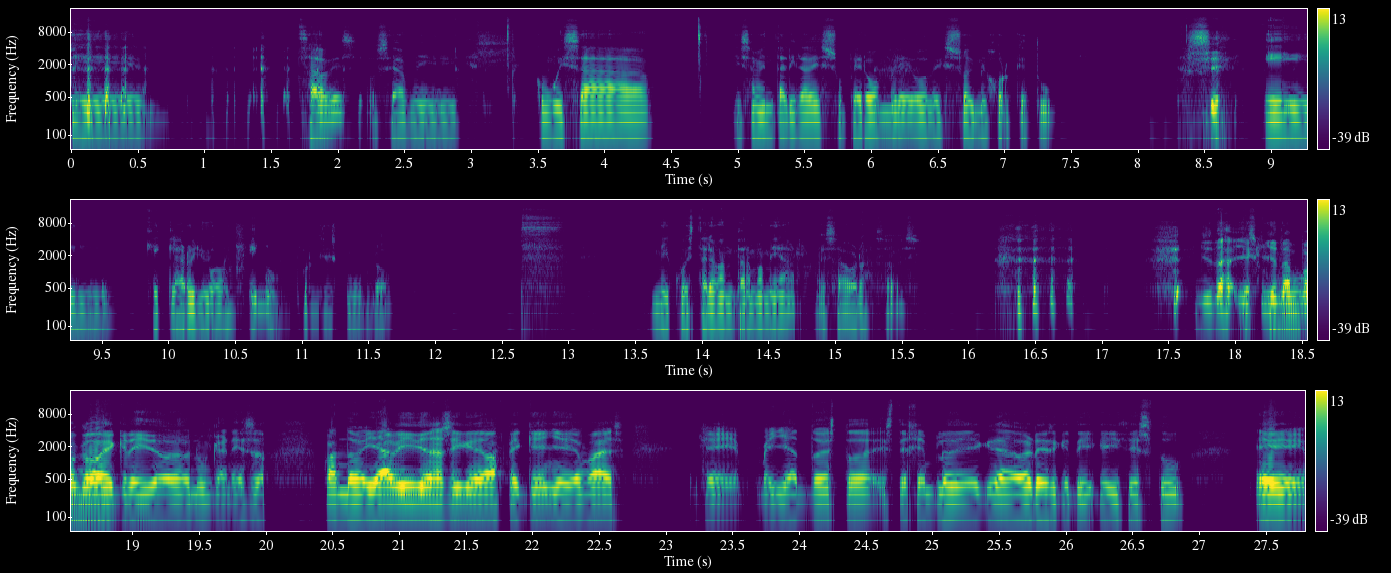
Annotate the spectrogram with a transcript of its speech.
Eh, ¿sabes? O sea, me, como esa, esa mentalidad de superhombre o de soy mejor que tú, Sí. eh, que claro, yo alucino, porque es como, bro, me cuesta levantarme a mear a esa hora, ¿sabes? Yo es Es que yo tampoco he creído nunca en eso. Cuando veía vídeos así que de más pequeño y demás, que veía todo esto, este ejemplo de creadores que, te- que dices tú, eh,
